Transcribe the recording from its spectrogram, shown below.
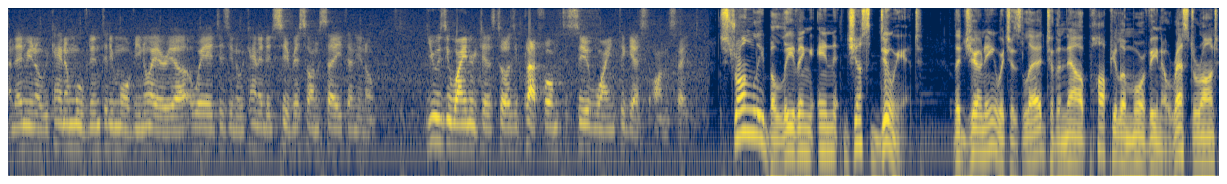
And then, you know, we kind of moved into the More Vino area where it is, you know, we kind of did service on site and, you know, use the wine retail store as a platform to serve wine to guests on site strongly believing in just doing it. The journey, which has led to the now popular More Vino restaurant,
